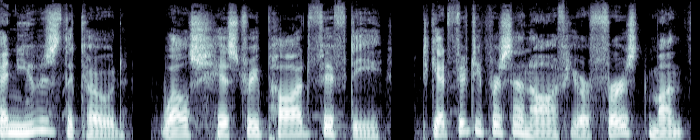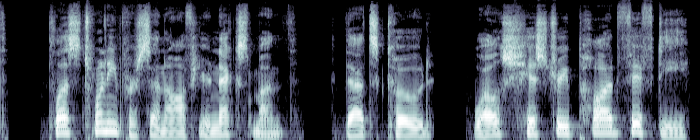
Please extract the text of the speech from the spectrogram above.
and use the code Welsh History Pod 50 to get 50% off your first month plus 20% off your next month. That's code Welsh History Pod 50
